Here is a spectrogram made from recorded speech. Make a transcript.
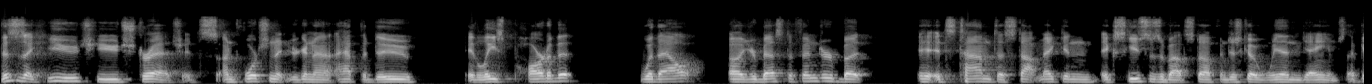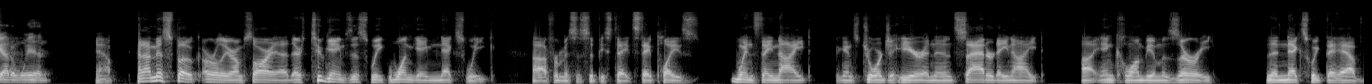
this is a huge, huge stretch. It's unfortunate you're going to have to do at least part of it without uh, your best defender, but it's time to stop making excuses about stuff and just go win games. They've got to win. Yeah. And I misspoke earlier. I'm sorry. Uh, there's two games this week, one game next week uh, for Mississippi State. State plays Wednesday night against Georgia here, and then Saturday night uh, in Columbia, Missouri. And then next week they have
